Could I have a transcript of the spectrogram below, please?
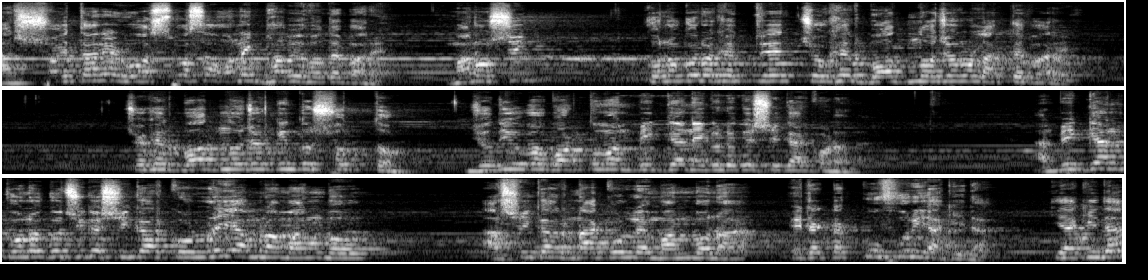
আর শয়তানের ওয়াসওয়াসা অনেকভাবে হতে পারে। মানসিক কোনো কোনো ক্ষেত্রে চোখের বদ নজরও লাগতে পারে। চোখের বদ নজর কিন্তু সত্য। যদিও বা বর্তমান বিজ্ঞান এগুলোকে স্বীকার করে না। আর বিজ্ঞান কোনো কিছুকে স্বীকার করলেই আমরা মানব, আর স্বীকার না করলে মানব না, এটা একটা কুফুরি আকিদা। কি আকিদা?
